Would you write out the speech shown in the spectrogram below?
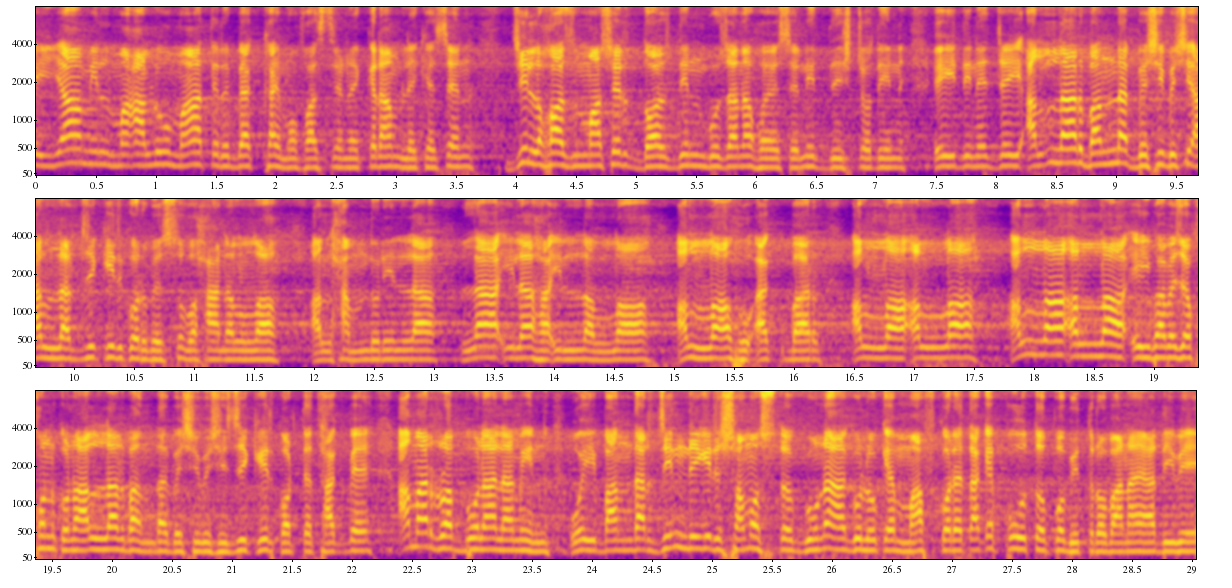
আইয়ামিল মালুমাতের ব্যাখ্যায় মুফাসরিনে কেরাম লিখেছেন, জিলহজ মাসের দশ দিন বোঝানো হয়েছে নির্দিষ্ট দিন। এই দিনে যেই আল্লাহর বান্দা বেশি বেশি আল্লাহর জিকির করবে সুবহান আল্লাহ আলহামদুলিল্লাহ, লা ইলাহা ইল্লাল্লাহ, আল্লাহু আকবার, আল্লাহ আল্লাহ আল্লাহ আল্লাহ, এইভাবে যখন কোনো আল্লাহর বান্দা বেশি বেশি জিকির করতে থাকবে, আমার রব্বুল আলামিন ওই বান্দার জিন্দিগির সমস্ত গুণাগুলোকে মাফ করে তাকে পুত পবিত্র বানায়া দিবে।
